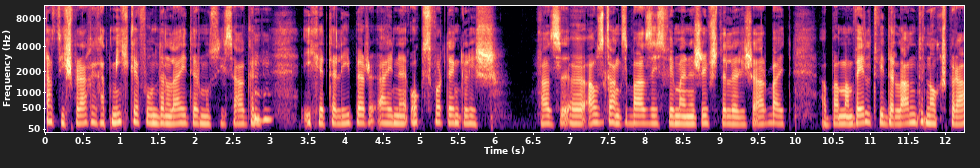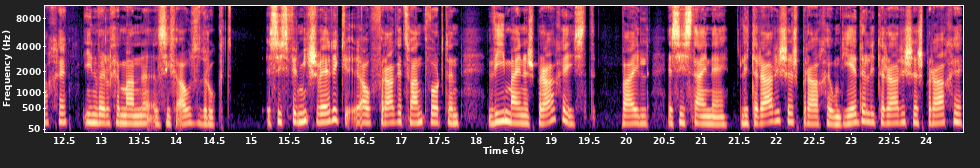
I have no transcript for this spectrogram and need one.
Also die Sprache hat mich gefunden, leider muss ich sagen. Mhm. Ich hätte lieber eine Oxford-Englisch als äh, Ausgangsbasis für meine schriftstellerische Arbeit. Aber man wählt weder Land noch Sprache, in welcher man äh, sich ausdruckt. Es ist für mich schwierig, auf Frage zu antworten, wie meine Sprache ist, weil es ist eine literarische Sprache und jede literarische Sprache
